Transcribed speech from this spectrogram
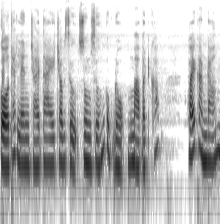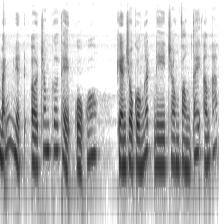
Cô thét lên trái tay trong sự sung sướng cục độ mà bật khóc. Khoái cảm đó mãnh liệt ở trong cơ thể của cô, khiến cho cô ngất đi trong vòng tay ấm áp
